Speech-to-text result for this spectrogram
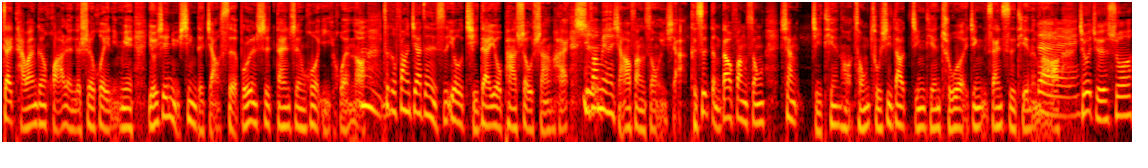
在台湾跟华人的社会里面，有一些女性的角色，不论是单身或已婚。嗯，这个放假真的是又期待又怕受伤害，一方面很想要放松一下，可是等到放松，像几天哈，从除夕到今天初二已经三四天了嘛啊，就会觉得说。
